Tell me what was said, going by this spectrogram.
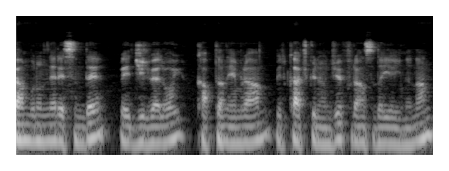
Şeytan Bunun Neresinde ve Cilveloy, Kaptan Emrah'ın birkaç gün önce Fransa'da yayınlanan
